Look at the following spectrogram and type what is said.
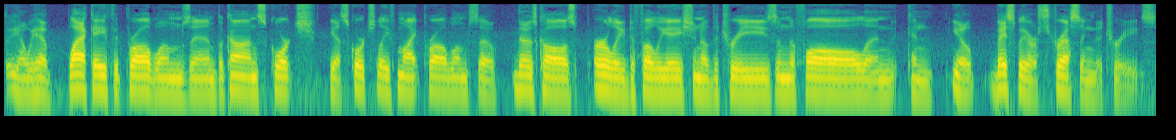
You know, we have black aphid problems and pecan scorch, yeah, scorch leaf mite problems. So those cause early defoliation of the trees in the fall and can, you know, basically are stressing the trees.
